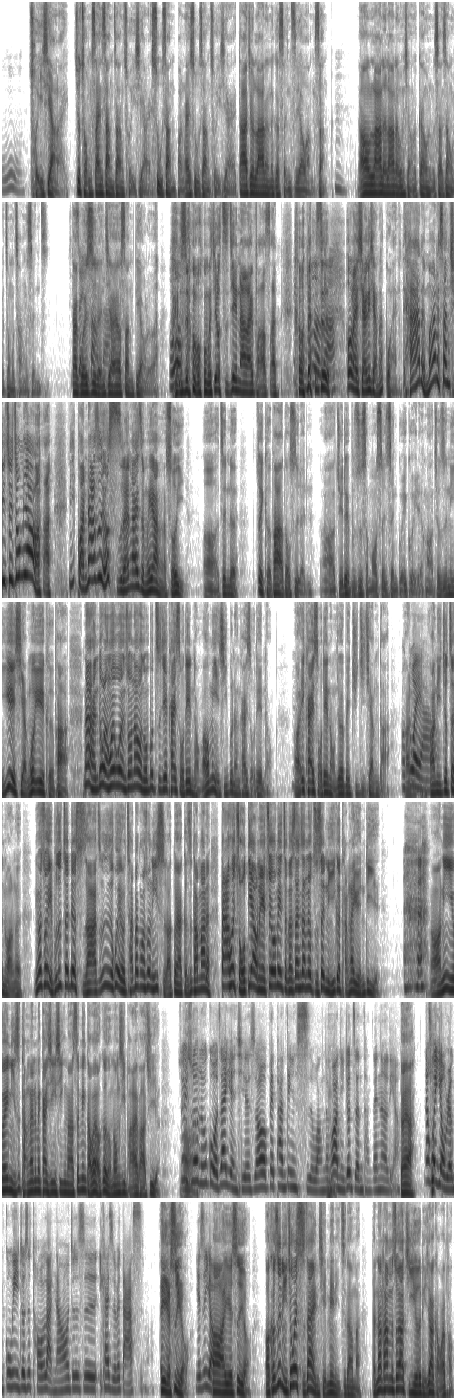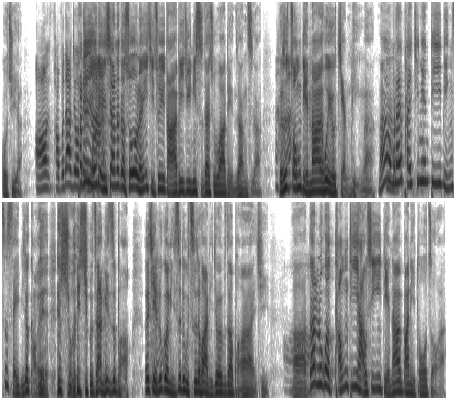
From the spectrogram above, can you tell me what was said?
垂下来，就从山上这样垂下来，树上绑在树上垂下来，大家就拉着那个绳子要往上，嗯然后拉着拉着，我想说，干为什么山上有这么长的绳子？该不会是人家要上吊了吧？哦还是我们就直接拿来爬山？但是后来想一想，他管他的，妈的，上去最重要啊！你管他是有死人还是怎么样啊？所以呃，真的最可怕的都是人啊，绝对不是什么神神鬼鬼的哈、就是你越想会越可怕。那很多人会问说，那为什么不直接开手电筒啊？我们演习不能开手电筒啊，一开手电筒就会被狙击枪打。哦对啊啊，你就阵亡了。你会说也不是真的死啊，只是会有裁判官说你死了，对啊。可是他妈的，大家会走掉呢，最后面整个山上就只剩你一个躺在原地耶。哦，你以为你是躺在那边看星星吗？身边搞不好有各种东西爬来爬去啊。所以说，如果在演习的时候被判定死亡的嗯话，你就只能躺在那里啊。对啊，那会有人故意就是偷懒，然后就是一开始被打死吗？欸也是有也是有。啊，也是有哦。可是你就会死在很前面，你知道吗？等到他们说要集合，你就要赶快跑过去啊。哦，跑不到就他就有点像那个所有人一起出去打 RPG，你死在出发点这样子啊。可是终点啦会有奖评啦，然后，我们来排今天第一名是谁，你就搞咻咻咻这样一直跑。而且如果你是路痴的话，你就会不知道跑到哪里去啊哦。但如果同梯好心一点，他会把你拖走啊。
